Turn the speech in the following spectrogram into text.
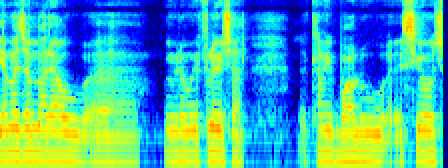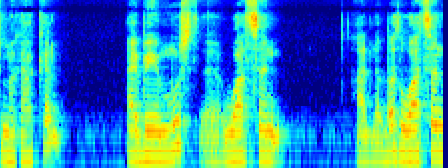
የመጀመሪያው ወይም ደግሞ influential ከሚባሉ CEO ዎች መካከል IBM ውስጥ ዋትሰን አለበት። ዋትሰን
